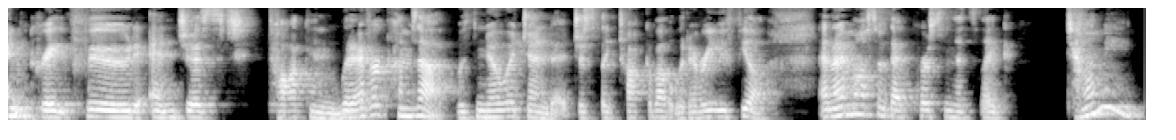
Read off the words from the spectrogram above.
and great food and just talk and whatever comes up with no agenda just like talk about whatever you feel. And i'm also that person that's like tell me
